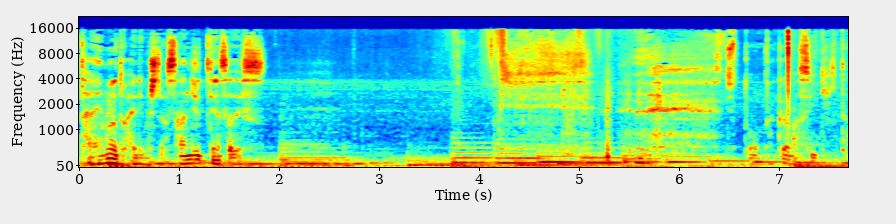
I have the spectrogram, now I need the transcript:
タイムアウト入りました。30点差です。ちょっとお腹が空いてきた。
